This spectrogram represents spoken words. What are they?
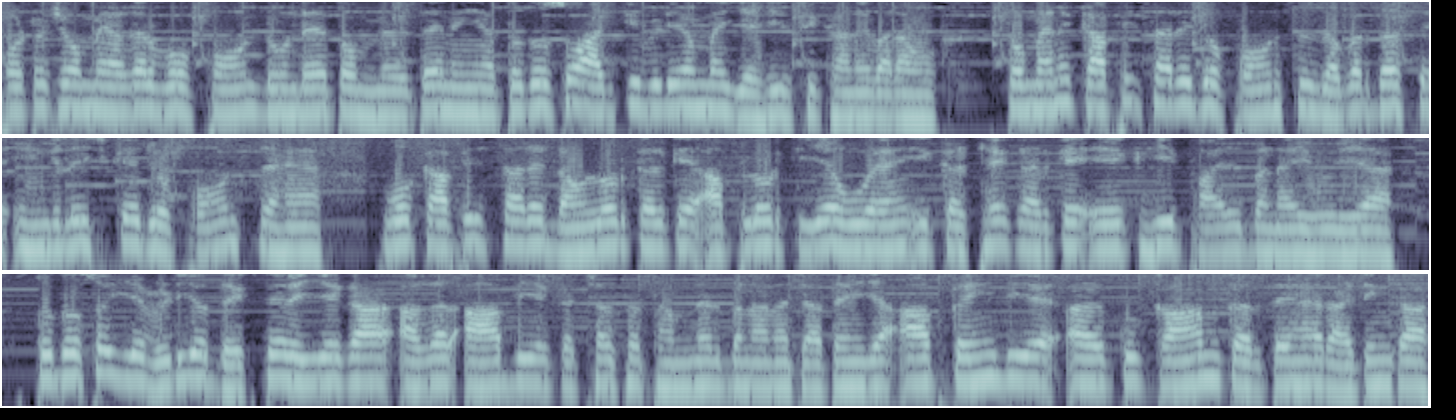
फोटोशॉप में अगर वो फ़ोन ढूंढे तो मिलते नहीं है। तो दोस्तों, आज की वीडियो में यही सिखाने वाला हूँ। तो मैंने काफ़ी सारे जो फोन्स ज़बरदस्त इंग्लिश के जो फोन्स हैं वो काफ़ी सारे डाउनलोड करके अपलोड किए हुए हैं, इकट्ठे करके एक ही फ़ाइल बनाई हुई है। तो दोस्तों, ये वीडियो देखते रहिएगा। अगर आप भी एक अच्छा सा थंबनेल बनाना चाहते हैं या आप कहीं भी कोई काम करते हैं राइटिंग का,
